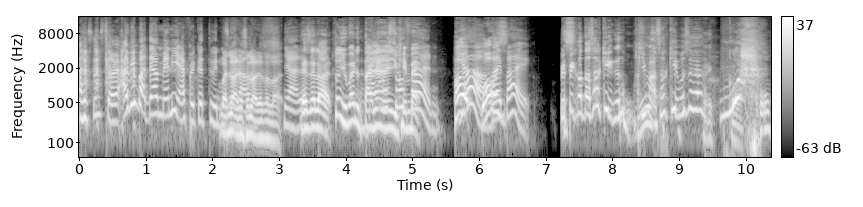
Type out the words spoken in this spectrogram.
I'm so sorry. I mean, but there are many Africa twins. But a lot, there's a lot, there's a lot. Yeah, There's a lot. So you went to Thailand was and you so came back. fun. How- Yeah, what by was- bike. Pepe kau tak sakit ke? Kimak sakit pasal. God. Oh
